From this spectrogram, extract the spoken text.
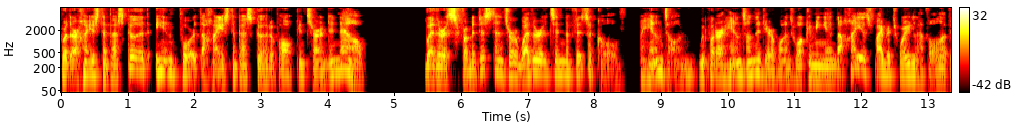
for their highest and best good and for the highest and best good of all concerned. And now, whether it's from a distance or whether it's in the physical, hands on. We put our hands on the dear ones, welcoming in the highest vibratory level of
